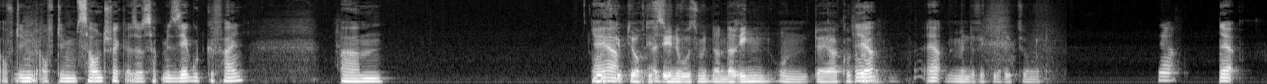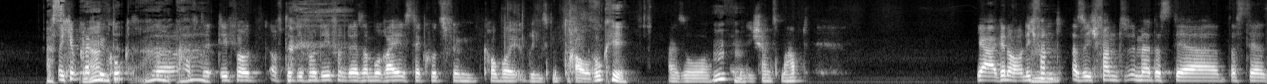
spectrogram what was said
auf dem auf dem Soundtrack. Also das hat mir sehr gut gefallen. Ähm, Und es gibt ja auch die also- Szene, wo sie miteinander ringen und der Jakob Ja, dann ja. im Endeffekt die Erektion hat. Ja. Ja. So, Ich habe gerade ja, geguckt, ah, äh, auf, ah. der DVD, auf der DVD von der Samurai ist der Kurzfilm Cowboy übrigens mit drauf. Okay. Also, Mhm. wenn ihr die Chance mal habt. Ja, genau. Und ich Mhm. fand, also ich fand immer, dass der, dass der,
